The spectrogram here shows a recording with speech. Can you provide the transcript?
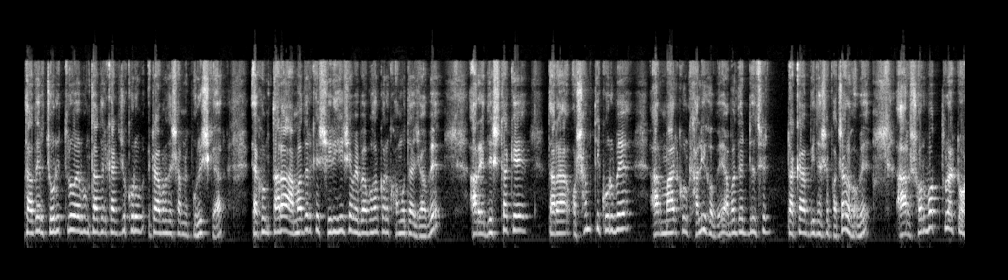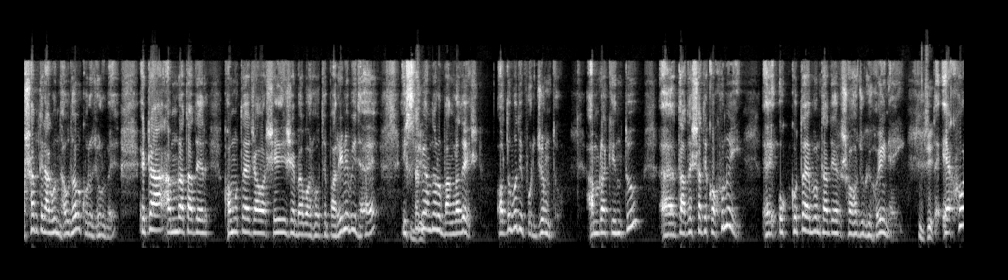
তাদের চরিত্র এবং তাদের কার্যক্রম, এটা আমাদের সামনে পরিষ্কার। এখন তারা আমাদেরকে সিঁড়ি হিসেবে ব্যবহার করে ক্ষমতায় যাবে, আর এই দেশটাকে তারা অশান্তি করবে, আর মায়ের খালি হবে। আমাদের দেশের টাকা বিদেশে পাচার হবে আর সর্বত্র একটা অশান্তির আগুন ধাউ ধাউ করে জ্বলবে। এটা আমরা তাদের ক্ষমতায় যাওয়ার সেই হিসেবে ব্যবহার হতে পারিনি বিধায়। ইসলামী আন্দোলন বাংলাদেশ অদ্যবধি পর্যন্ত। আমরা কিন্তু তাদের সাথে কখনোই ঐক্যতা এবং তাদের সহযোগী হই নাই। এখন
